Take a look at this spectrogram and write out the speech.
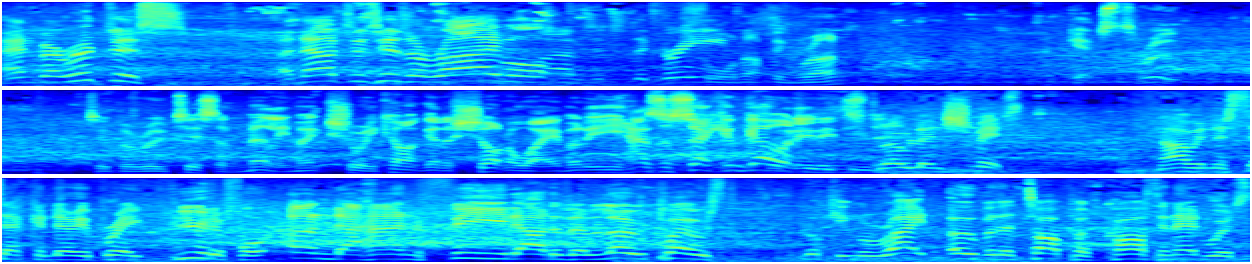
And Birutis announces his arrival. It's the green. 4-0 run. And Gets through to Barutis and Melli makes sure he can't get a shot away, but he has a second go at it instead. Roland Šmits now in the secondary break. Beautiful underhand feed out of the low post, looking right over the top of Carson Edwards.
